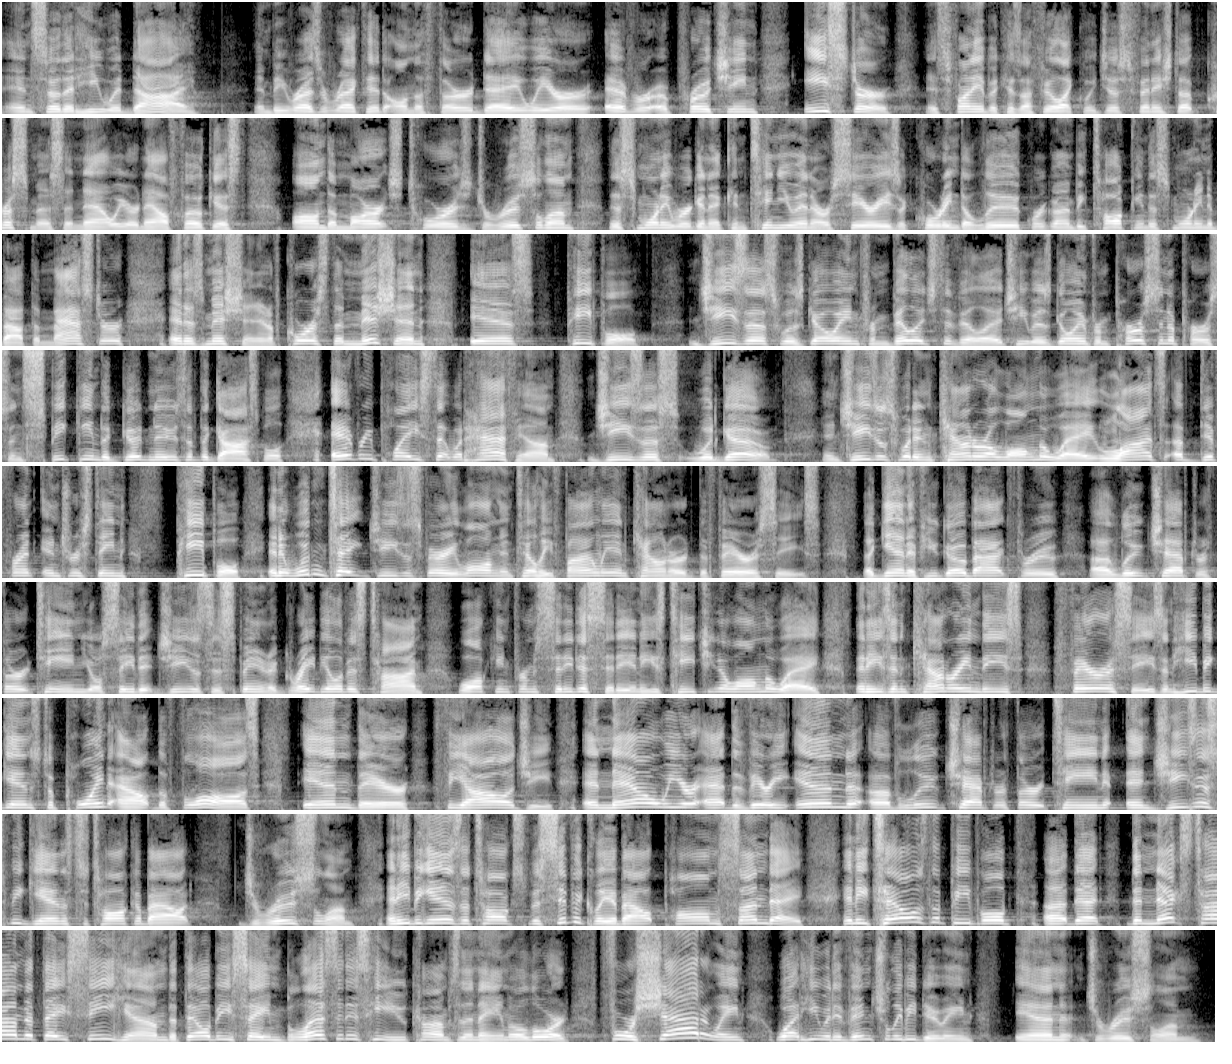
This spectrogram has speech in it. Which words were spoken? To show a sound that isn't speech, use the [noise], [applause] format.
and so that He would die and be resurrected on the third day. We are ever approaching Easter. It's funny because I feel like we just finished up Christmas and now we are now focused on the march towards Jerusalem. This morning we're going to continue in our series according to Luke. We're going to be talking this morning about the Master and his mission. And of course, the mission is people. Jesus was going from village to village. He was going from person to person, speaking the good news of the gospel. Every place that would have him, Jesus would go. And Jesus would encounter along the way lots of different interesting people. And it wouldn't take Jesus very long until he finally encountered the Pharisees. Again, if you go back through uh, Luke chapter 13, you'll see that Jesus is spending a great deal of his time walking from city to city, and he's teaching along the way, and he's encountering these Pharisees, and he begins to point out the flaws in their theology. And now we are at the very end of Luke chapter 13, and Jesus begins to talk about Jerusalem. And he begins to talk specifically about Palm Sunday. And he tells the people uh, that the next time that they see him, that they'll be saying, Blessed is he who comes in the name of the Lord, foreshadowing what he would eventually be doing in Jerusalem.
